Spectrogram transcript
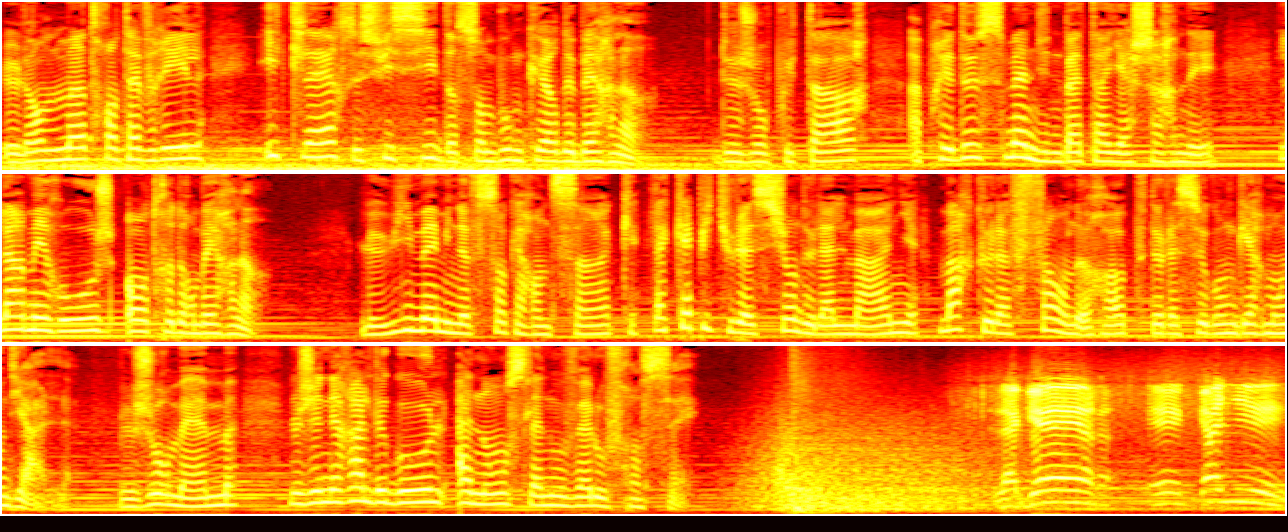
Le lendemain 30 avril, Hitler se suicide dans son bunker de Berlin. Deux jours plus tard, après deux semaines d'une bataille acharnée, l'armée rouge entre dans Berlin. Le 8 mai 1945, la capitulation de l'Allemagne marque la fin en Europe de la Seconde Guerre mondiale. Le jour même, le général de Gaulle annonce la nouvelle aux Français. La guerre est gagnée.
